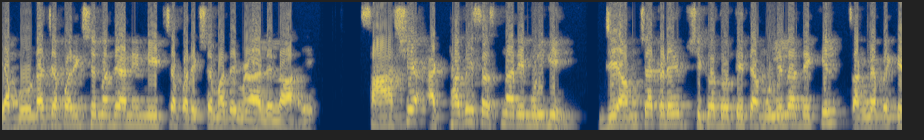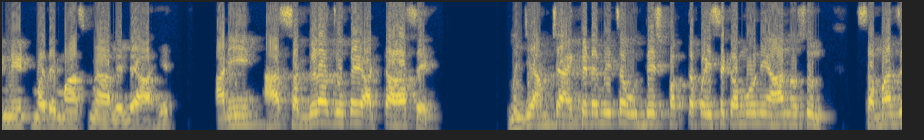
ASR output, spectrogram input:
या बोर्डाच्या परीक्षेमध्ये आणि नीटच्या परीक्षेमध्ये मिळालेला आहे. सहाशे अठ्ठावीस असणारी मुलगी जे आमच्याकडे शिकत होते त्या मुलीला देखील चांगल्यापैकी नीटमध्ये मार्क्स मिळालेले आहेत. आणि हा सगळा जो काही अट्टहास आहे म्हणजे आमच्या अकॅडमीचा उद्देश फक्त पैसे कमवणे हा नसून समाज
